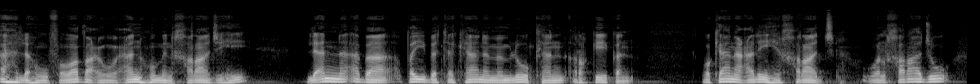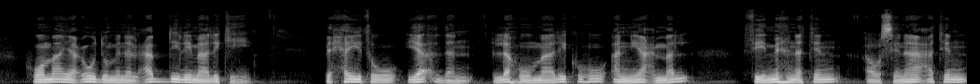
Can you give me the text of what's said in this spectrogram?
أهله فوضعوا عنه من خراجه لأن أبا طيبة كان مملوكا رقيقا وكان عليه خراج والخراج هو ما يعود من العبد لمالكه بحيث يأذن له مالكه أن يعمل في مهنة أو صناعة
